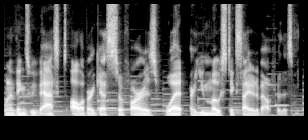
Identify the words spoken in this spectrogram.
one of the things we've asked all of our guests so far is what are you most excited about for this meeting?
